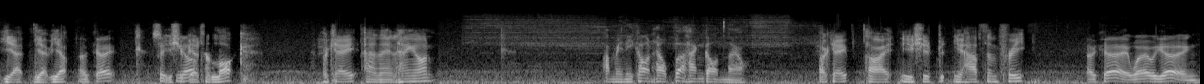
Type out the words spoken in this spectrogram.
Yep, yep, yep. Okay. So you Picking should be up. able to lock. Okay, and then hang on. I mean, he can't help but hang on now. Okay, all right. You should. You have them free. Okay, where are we going?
